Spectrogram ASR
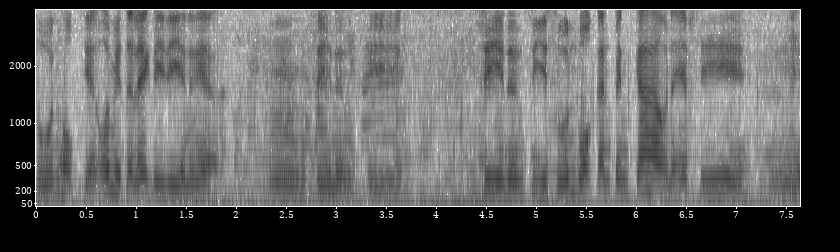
ศูนย์หกเจ็ดโอ้ยมีแต่เลขดีๆนะเนี่ย อืมสี่หนึ่งสี่สี่หนึ่งสี่ศูนย์บวกกันเป็นเก้านะเอฟซีนี่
